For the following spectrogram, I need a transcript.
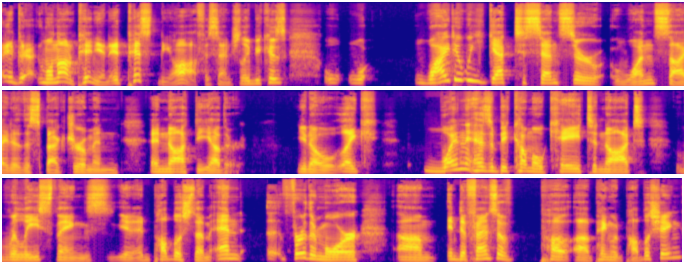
it, well not opinion it pissed me off essentially because w- why do we get to censor one side of the spectrum and and not the other? You know like when has it become okay to not release things you know, and publish them? And furthermore um in defense of pu- uh, penguin publishing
